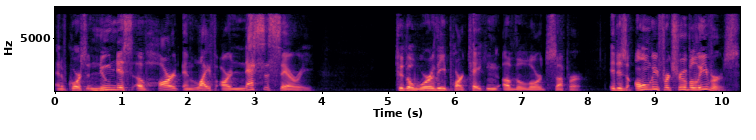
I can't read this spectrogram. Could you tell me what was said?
and of course, newness of heart and life are necessary to the worthy partaking of the Lord's Supper. It is only for true believers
